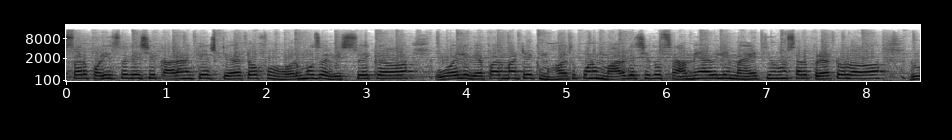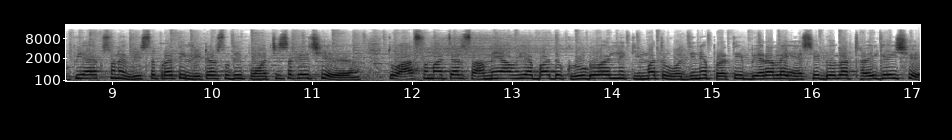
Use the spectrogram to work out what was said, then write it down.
અસર પડી શકે છે, કારણ કે સ્ટેટ ઓફ હોર્મોઝ વિશ્વ એક ઓઇલ વેપાર માટે એક મહત્વપૂર્ણ માર્ગ છે, તો સામે આવેલી માહિતી અનુસાર પેટ્રોલ રૂપિયા એકસો ને વીસ પ્રતિ લીટર સુધી પહોંચી શકે છે. તો આ સમાચાર સામે આવ્યા બાદ ક્રૂડ ઓઇલની કિંમત વધીને પ્રતિ બેરલે એંસી ડોલર થઈ ગઈ છે.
